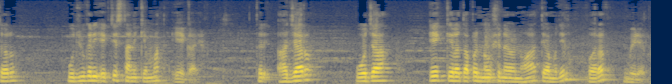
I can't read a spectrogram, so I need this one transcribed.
तर उजवीकडे एकची स्थानिक किंमत एक आहे. तर हजार वजा एक केलं तर आपण नऊशे नव्याण्णव हा त्यामधील फरक मिळेल.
